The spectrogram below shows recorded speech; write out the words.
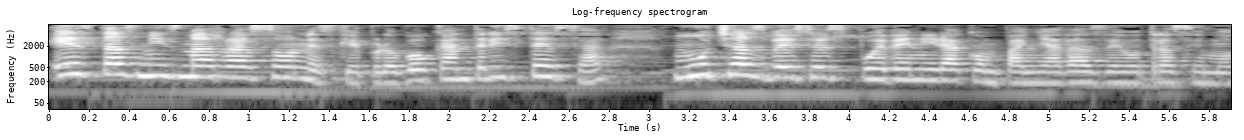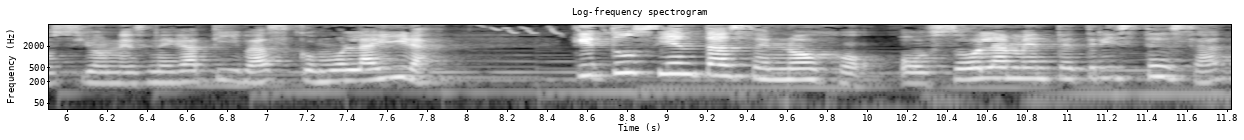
Estas mismas razones que provocan tristeza muchas veces pueden ir acompañadas de otras emociones negativas como la ira. Que tú sientas enojo o solamente tristeza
